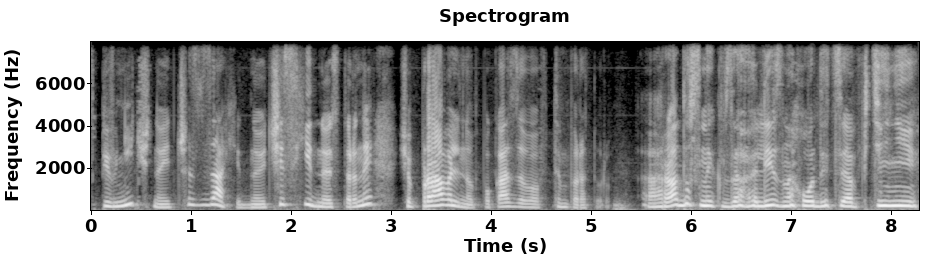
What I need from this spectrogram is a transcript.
З північної, чи з західної, чи східної сторони, щоб правильно показував температуру? Градусник взагалі знаходиться в тіні,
